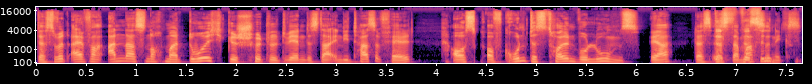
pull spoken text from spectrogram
Das wird einfach anders nochmal durchgeschüttelt, während es da in die Tasse fällt. Aus, aufgrund des tollen Volumens. Ja, das, Das- ist, da das machst du sind- nichts.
